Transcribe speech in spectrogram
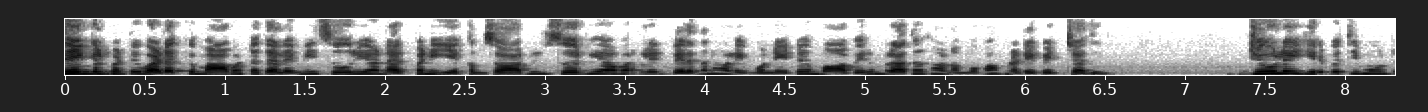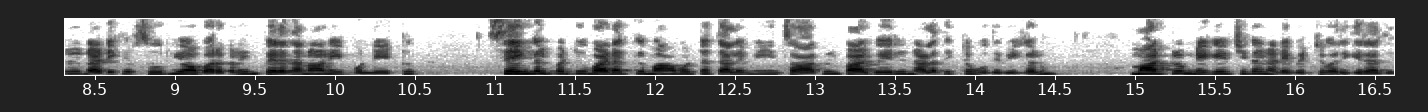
செங்கல்பட்டு வடக்கு மாவட்ட தலைமை சூர்யா நற்பணி இயக்கம் சார்பில் சூர்யா அவர்களின் பிறந்தநாளை முன்னிட்டு மாபெரும் ரததான முகாம் நடைபெற்றது. ஜூலை இருபத்தி மூன்று நடிகர் சூர்யா அவர்களின் பிறந்தநாளை முன்னிட்டு செங்கல்பட்டு வடக்கு மாவட்ட தலைமையின் சார்பில் பல்வேறு நலத்திட்ட உதவிகளும் மற்றும் நிகழ்ச்சிகள் நடைபெற்று வருகிறது.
